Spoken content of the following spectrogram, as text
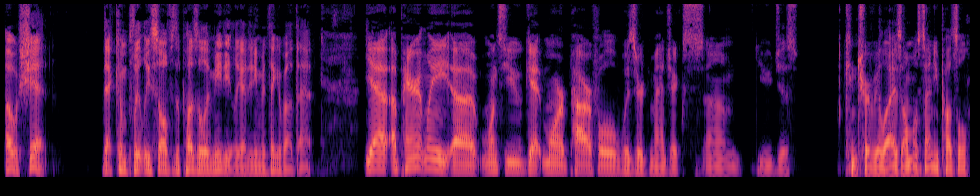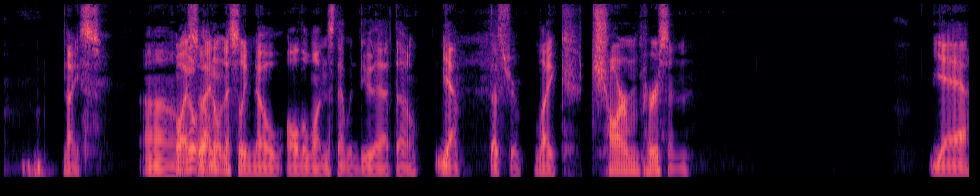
oh shit, that completely solves the puzzle immediately. I didn't even think about that. yeah. Apparently, uh, once you get more powerful wizard magics, um, you just can trivialize almost any puzzle. Nice. Um, well, I don't, so- I don't necessarily know all the ones that would do that though. Yeah, that's true. Like Charm Person. Yeah.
